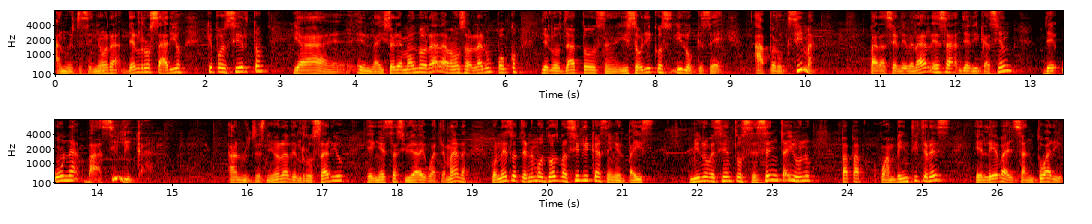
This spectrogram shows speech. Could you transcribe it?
a Nuestra Señora del Rosario, que por cierto, ya en la historia más dorada vamos a hablar un poco de los datos eh, históricos y lo que se aproxima para celebrar esa dedicación de una basílica a Nuestra Señora del Rosario en esta ciudad de Guatemala. Con eso tenemos dos basílicas en el país. 1961, Papa Juan XXIII eleva el santuario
